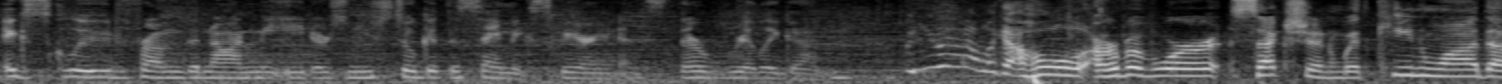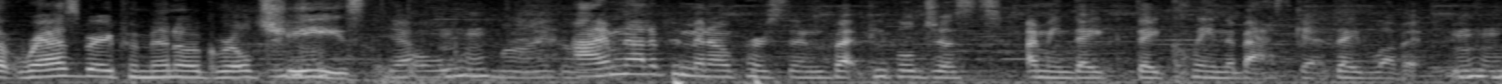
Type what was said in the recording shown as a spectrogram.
exclude from the non-meat eaters and you still get the same experience. They're really good. But you have like a whole herbivore section with quinoa, the raspberry pimento grilled cheese. Yep. Oh my god. I'm not a pimento person, but people just, I mean, they, they clean the basket. They love it. hmm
